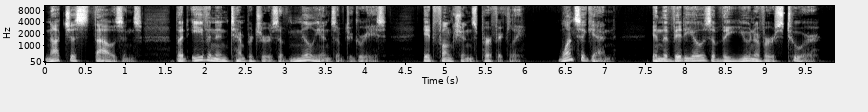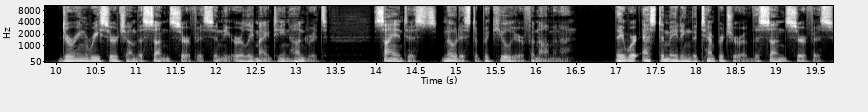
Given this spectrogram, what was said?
Not just thousands, but even in temperatures of millions of degrees, it functions perfectly. Once again, in the videos of the Universe Tour, during research on the Sun's surface in the early 1900s, scientists noticed a peculiar phenomenon. They were estimating the temperature of the Sun's surface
